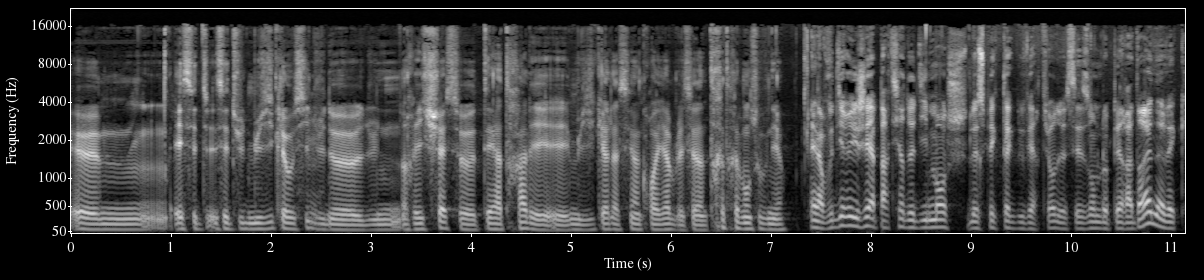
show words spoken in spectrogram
et c'est une musique là aussi d'une d'une richesse théâtrale et, et musicale assez incroyable et c'est un très très bon souvenir. Alors vous dirigez à partir de dimanche le spectacle d'ouverture de saison de l'Opéra de Rennes avec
